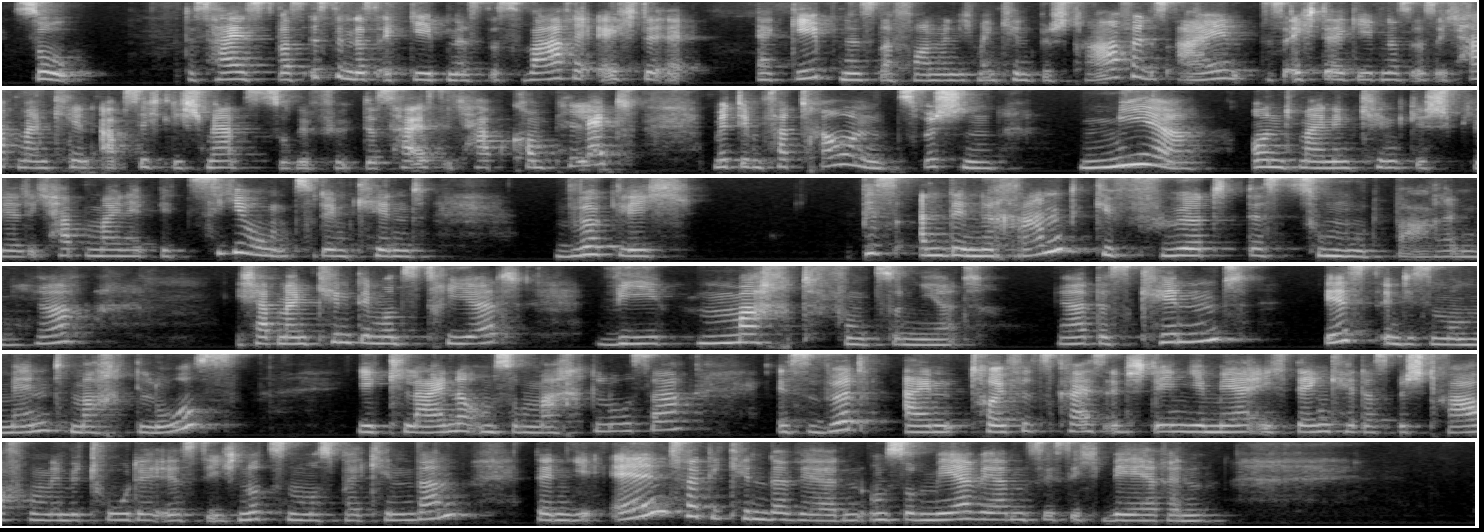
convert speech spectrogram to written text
So, das heißt, was ist denn das Ergebnis? Das wahre, echte Ergebnis davon, wenn ich mein Kind bestrafe. Das, ein, das echte Ergebnis ist, ich habe meinem Kind absichtlich Schmerz zugefügt. Das heißt, ich habe komplett mit dem Vertrauen zwischen mir und meinem Kind gespielt. Ich habe meine Beziehung zu dem Kind wirklich bis an den Rand geführt des Zumutbaren. Ja? Ich habe meinem Kind demonstriert, wie Macht funktioniert. Ja, das Kind ist in diesem Moment machtlos. Je kleiner, umso machtloser es wird ein Teufelskreis entstehen, je mehr ich denke, dass Bestrafung eine Methode ist, die ich nutzen muss bei Kindern. Denn je älter die Kinder werden, umso mehr werden sie sich wehren.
